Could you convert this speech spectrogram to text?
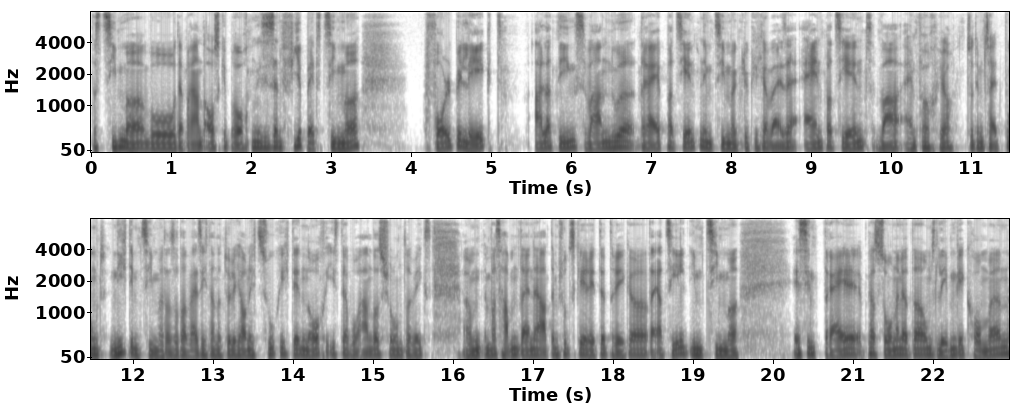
das Zimmer, wo der Brand ausgebrochen ist, ist ein Vierbettzimmer, voll belegt Allerdings waren nur drei Patienten im Zimmer, glücklicherweise. Ein Patient war einfach ja, zu dem Zeitpunkt nicht im Zimmer. Also da weiß ich dann natürlich auch nicht, suche ich den noch, ist er woanders schon unterwegs? Ähm, was haben deine Atemschutzgeräteträger da erzählt im Zimmer? Es sind drei Personen ja da ums Leben gekommen.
